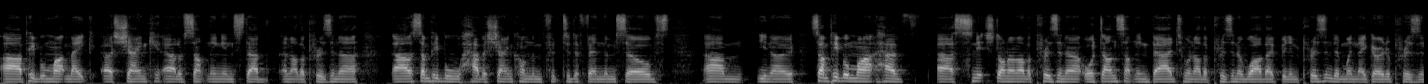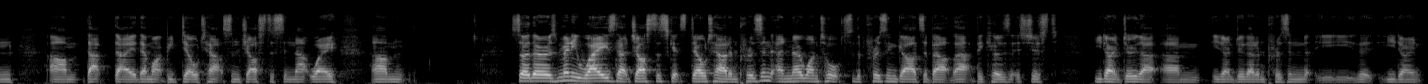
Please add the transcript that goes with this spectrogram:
Uh, people might make a shank out of something and stab another prisoner. Uh, some people will have a shank on them for, to defend themselves. Um, you know, some people might have uh, snitched on another prisoner or done something bad to another prisoner while they've been imprisoned, and when they go to prison um, that day, they might be dealt out some justice in that way. Um, so there is many ways that justice gets dealt out in prison, and no one talks to the prison guards about that because it's just you don't do that. Um, you don't do that in prison. You, you don't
